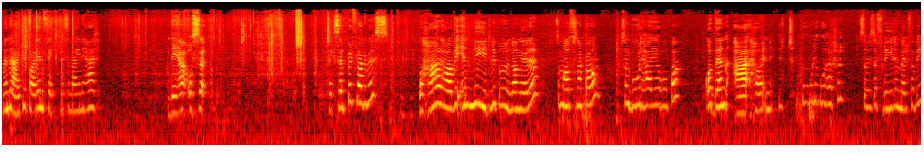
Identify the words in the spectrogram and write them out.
Men det er ikke bare insekter som er inni her. Det er også f.eks. flaggermus. Og her har vi en nydelig brunlangøre, som Alf snakka om, som bor her i Europa. Og den er, har en utrolig god hørsel. Så hvis det flyr en møll forbi,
